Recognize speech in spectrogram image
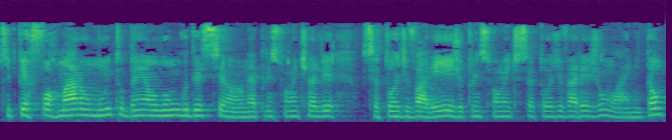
que performaram muito bem ao longo desse ano, né? principalmente ali o setor de varejo, principalmente o setor de varejo online. Então,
